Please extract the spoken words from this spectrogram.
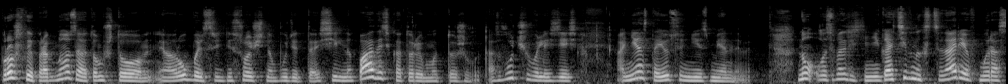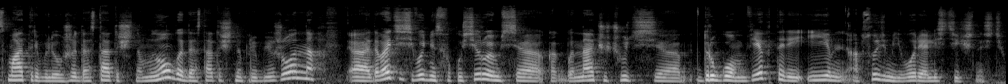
Прошлые прогнозы о том, что э, рубль среднесрочно будет э, сильно падать, которые мы тоже вот озвучивали здесь, они остаются неизменными. Ну, вот смотрите, негативных сценариев мы рассматривали уже достаточно много, достаточно приближенно. Э, давайте сегодня сфокусируемся как бы на чуть-чуть другом векторе и обсудим его реалистичность.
